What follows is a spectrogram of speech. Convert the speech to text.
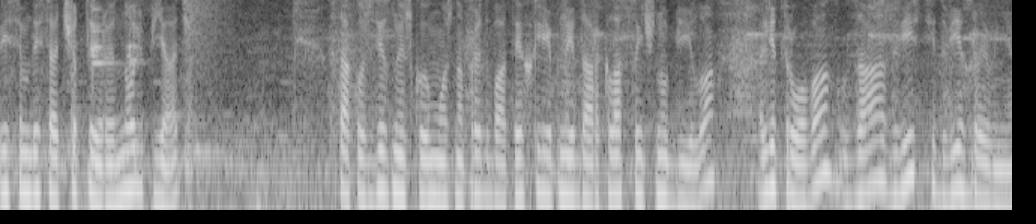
84,05. Також зі знижкою можна придбати хлібний дар класичну біло літрова за 202 гривні.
